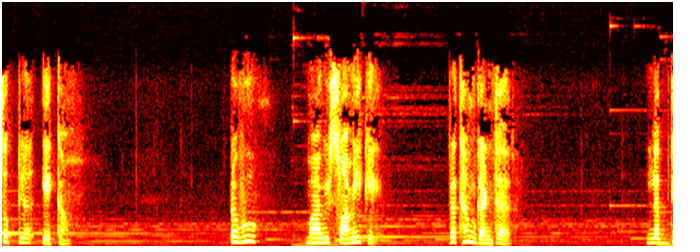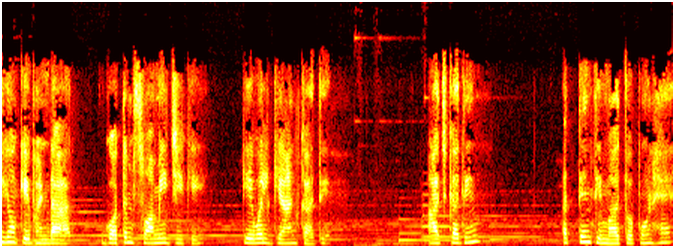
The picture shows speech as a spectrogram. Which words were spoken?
शुक्ल एकम। प्रभु महावीर स्वामी के प्रथम गंधर लब्धियों के भंडार गौतम स्वामी जी के केवल ज्ञान का दिन। आज का दिन अत्यंत ही महत्वपूर्ण है,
